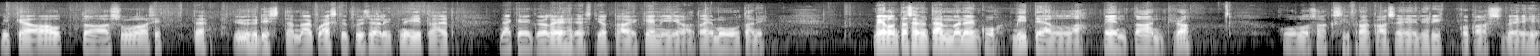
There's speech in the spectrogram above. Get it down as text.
mikä auttaa sua sitten yhdistämään, kun äsken kyselit niitä, että näkeekö lehdestä jotain kemiaa tai muuta, niin Meillä on tässä nyt tämmönen kuin Mitella pentandra. Kuuluu saksifrakaseen eli rikkokasveihin.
